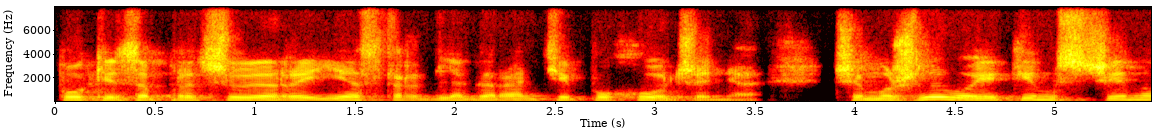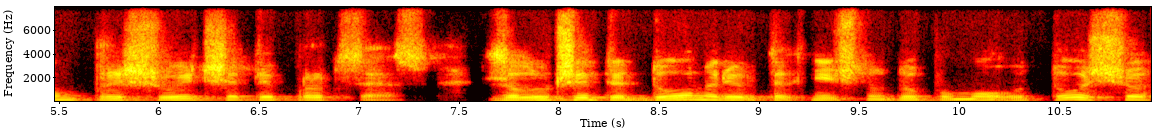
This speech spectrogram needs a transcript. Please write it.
поки запрацює реєстр для гарантій походження, чи можливо якимсь чином пришвидшити процес, залучити донорів, технічну допомогу тощо,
